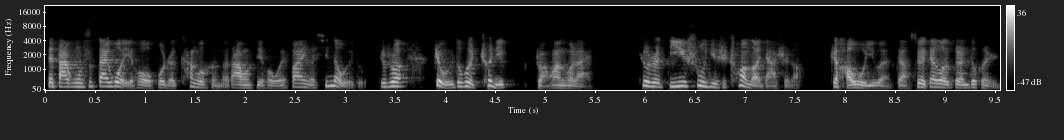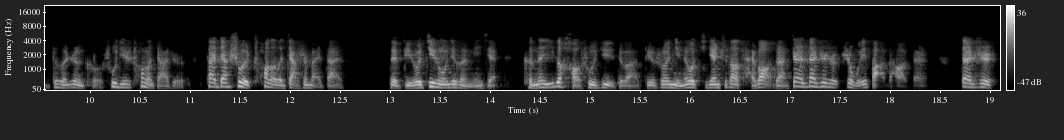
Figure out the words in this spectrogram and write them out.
在大公司待过以后，或者看过很多大公司以后，我会发现一个新的维度，就是说这维度会彻底转换过来，就是第一，数据是创造价值的，这毫无疑问，对吧？所以在座的个人都很都很认可，数据是创造价值，大家是为创造的价值买单。对，比如金融就很明显，可能一个好数据，对吧？比如说你能够提前知道财报，但但但这是是违法的哈，但是但是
